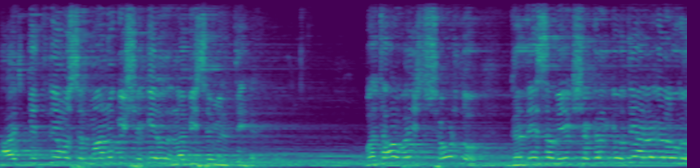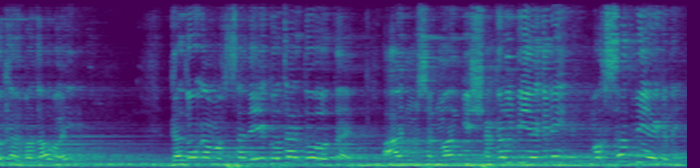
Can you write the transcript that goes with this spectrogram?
آج کتنے مسلمانوں کی شکل نبی سے ملتی ہے۔ بتاؤ بھائی، چھوڑ دو، گدے سب ایک شکل کے ہوتے ہیں، الگ الگ ہوتے ہیں، بتاؤ بھائی۔ گدوں کا مقصد ایک ہوتا ہے، دو ہوتا ہے۔ آج مسلمان کی شکل بھی ایک نہیں، مقصد بھی ایک نہیں۔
